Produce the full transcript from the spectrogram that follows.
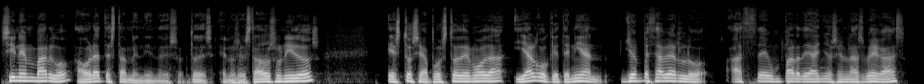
Sin embargo, ahora te están vendiendo eso. Entonces, en los Estados Unidos, esto se ha puesto de moda y algo que tenían, yo empecé a verlo hace un par de años en Las Vegas,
